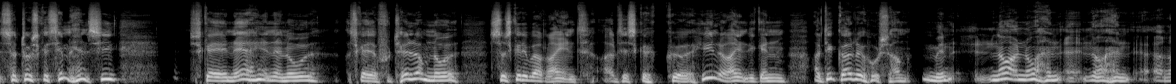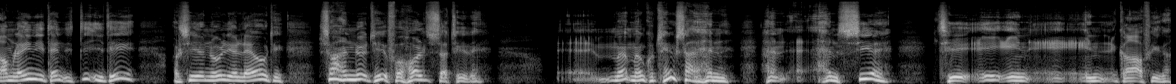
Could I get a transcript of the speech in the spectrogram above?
Så du skal simpelthen sige, skal jeg nærheden af noget, skal jeg fortælle om noget, så skal det være rent, og det skal køre helt rent igennem, og det gør det hos ham. Men når, når, han, når han ramler ind i den idé, og siger, nu vil jeg lave det, så er han nødt til at forholde sig til det. Man, man kunne tænke sig, at han, han, han siger til en, en grafiker,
